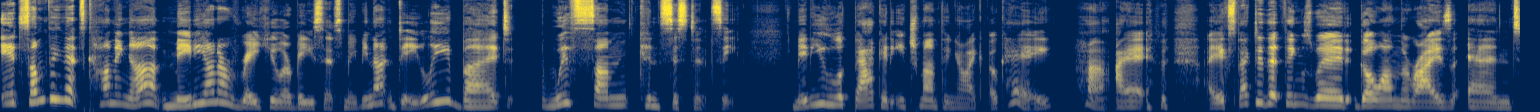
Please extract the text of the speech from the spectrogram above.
it's something that's coming up maybe on a regular basis, maybe not daily, but with some consistency. Maybe you look back at each month and you're like, okay, huh, I I expected that things would go on the rise and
